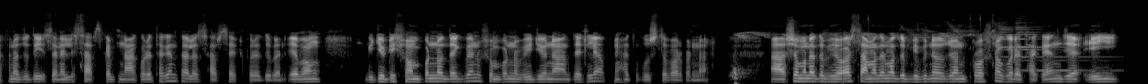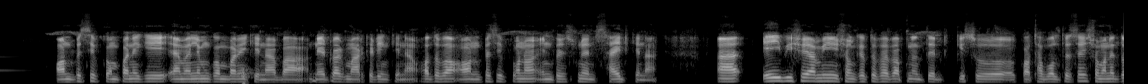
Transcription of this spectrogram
এখনও যদি চ্যানেলটি সাবস্ক্রাইব না করে থাকেন তাহলে সাবস্ক্রাইব করে দেবেন এবং ভিডিওটি সম্পূর্ণ দেখবেন সম্পূর্ণ ভিডিও না দেখলে আপনি হয়তো বুঝতে পারবেন না। আহ, সম্মানিত ভিউয়ার্স আমাদের মধ্যে বিভিন্ন জন প্রশ্ন করে থাকেন যে এই অনপেসিভ কোম্পানি কি এমএলএম কোম্পানি কিনা বা নেটওয়ার্ক মার্কেটিং কিনা অথবা অনপেসিভ কোনো ইনভেস্টমেন্ট সাইট কিনা? এই বিষয়ে আমি সংক্ষিপ্তভাবে আপনাদের কিছু কথা বলতে চাই। সম্মানিত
